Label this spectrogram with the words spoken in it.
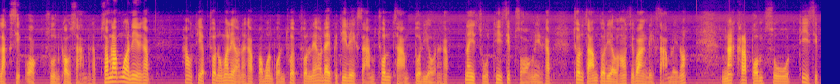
หลักสิบออกศูนย์เก้าสามนะครับสำหรับงวดนี้นะครับเข้าเทียบชนออกมาแล้วนะครับประมวลผลทวบชนแล้วได้ไปที่เลขสามชนสามตัวเดียวนะครับในสูตรที่สิบสองนี่นะครับชนสามตัวเดียวเขาจะวางเลขสามเลยเนาะนะครับผมสูตรที่สิบ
